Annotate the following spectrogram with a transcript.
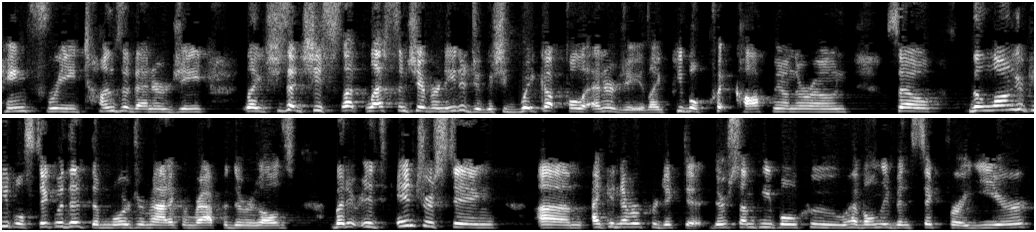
pain free, tons of energy. Like she said, she slept less than she ever needed to because she'd wake up full of energy. Like people quit coughing on their own. So the longer people stick with it, the more dramatic and rapid the results. But it, it's interesting um, I can never predict it. There's some people who have only been sick for a year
